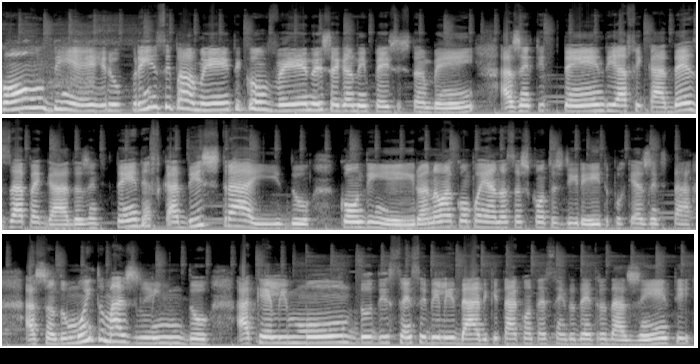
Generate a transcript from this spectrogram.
com dinheiro, principalmente com Vênus chegando em peixes também, a gente tende a ficar desapegado, a gente tende a ficar distraído com dinheiro, a não acompanhar nossas contas direito, porque a gente está achando muito mais lindo aquele mundo de sensibilidade que está acontecendo dentro da gente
